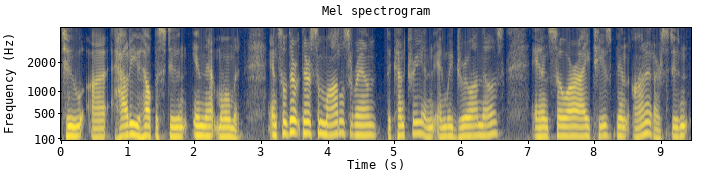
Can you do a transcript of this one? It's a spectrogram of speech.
to uh, how do you help a student in that moment. And so there, there are some models around the country, and, and we drew on those. And so our IT has been on it. Our student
